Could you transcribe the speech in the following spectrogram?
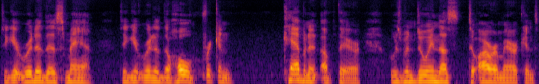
to get rid of this man, to get rid of the whole freaking cabinet up there who's been doing this to our Americans.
